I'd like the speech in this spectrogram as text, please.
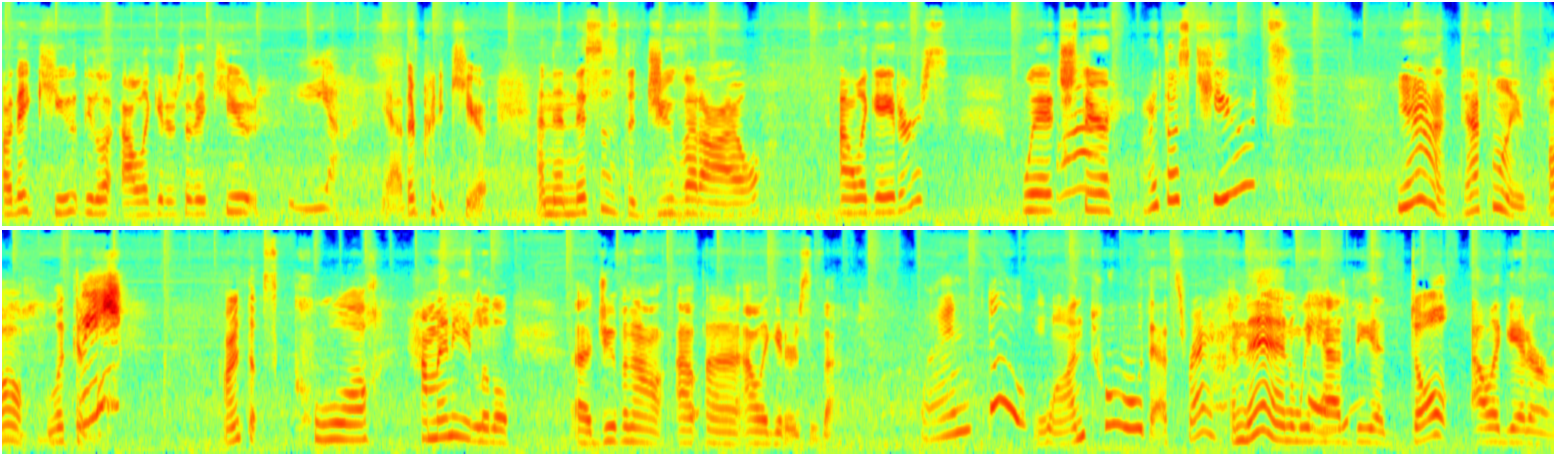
Are they cute? The little alligators, are they cute? Yeah. Yeah, they're pretty cute. And then this is the juvenile alligators, which they're, aren't those cute? Yeah, definitely. Oh, look at, aren't those cool? How many little uh, juvenile uh, alligators is that? One, two. One, two, that's right. And then we have the adult alligator.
